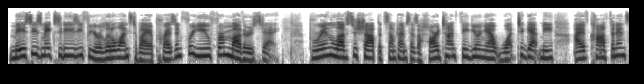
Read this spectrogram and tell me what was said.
Macy's makes it easy for your little ones to buy a present for you for Mother's Day. Bryn loves to shop, but sometimes has a hard time figuring out what to get me. I have confidence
